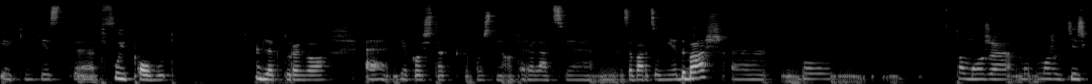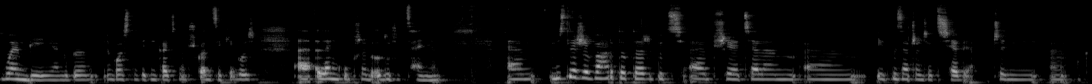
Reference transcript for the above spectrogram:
jaki jest e, Twój powód, dla którego jakoś tak właśnie o te relacje za bardzo nie dbasz, bo to może, może gdzieś głębiej jakby właśnie wynikać na przykład z jakiegoś lęku przed odrzuceniem. Myślę, że warto też być e, przyjacielem, jakby zacząć od siebie, czyli ok,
